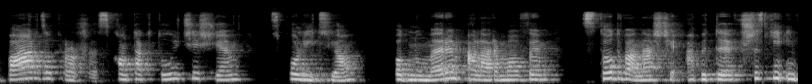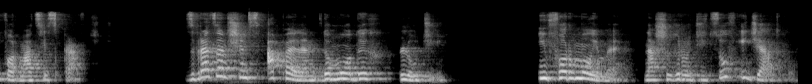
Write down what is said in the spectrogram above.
bardzo proszę, skontaktujcie się z policją pod numerem alarmowym 112, aby te wszystkie informacje sprawdzić. Zwracam się z apelem do młodych ludzi. Informujmy naszych rodziców i dziadków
